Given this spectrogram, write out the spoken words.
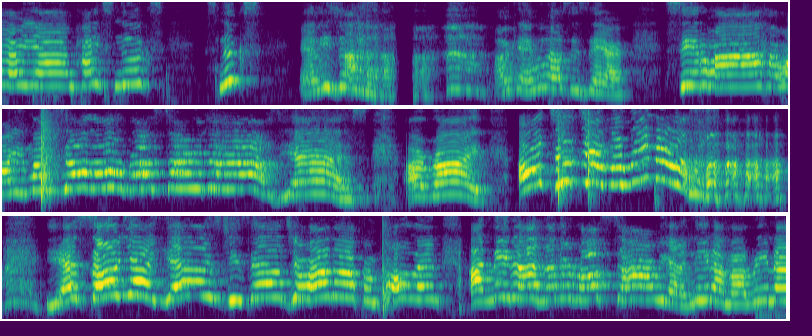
Mariam. Hi, Snooks. Snooks. Elijah. okay, who else is there? Sirwa, how are you? Marcelo, Yes. All right. Tuesday, Marina. yes, Sonia. Yes, Giselle, Joanna from Poland. Anita, another Rockstar. We got Anita, Marina,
